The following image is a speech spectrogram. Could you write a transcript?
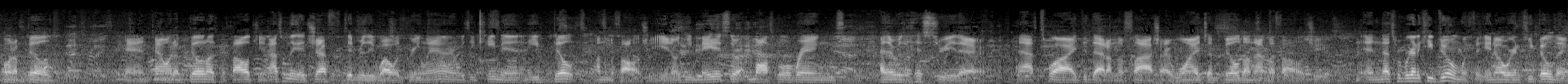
I want to build, and I want to build on his mythology. And that's something that Jeff did really well with Green Lantern was he came in and he built on the mythology. You know, he made it there multiple rings, and there was a history there. And that's why I did that on the Flash. I wanted to build on that mythology, and that's what we're going to keep doing with it. You know, we're going to keep building.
